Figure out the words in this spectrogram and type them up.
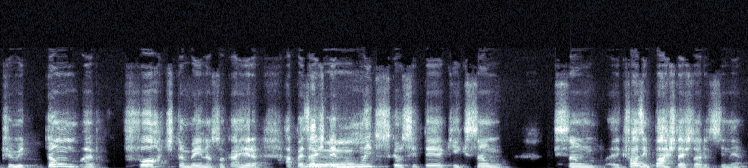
Um filme tão é, forte também na sua carreira, apesar é. de ter é. muitos que eu citei aqui que são que, são, é, que fazem parte da história do cinema?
